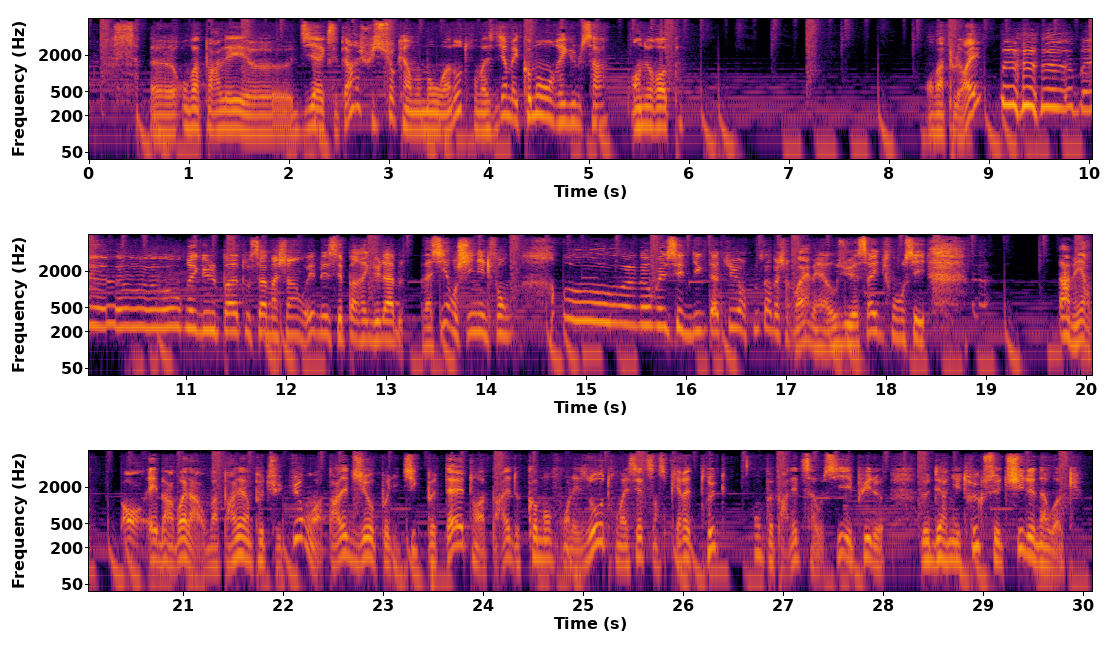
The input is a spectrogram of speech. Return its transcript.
Euh, on va parler euh, d'IA, etc. Je suis sûr qu'à un moment ou un autre, on va se dire mais comment on régule ça en Europe? On va pleurer. on régule pas tout ça, machin. Oui, mais c'est pas régulable. Bah si, en Chine ils le font. Oh non, mais c'est une dictature, tout ça, machin. Ouais, mais aux USA ils le font aussi. Ah merde. Bon, et eh ben voilà, on va parler un peu de futur, on va parler de géopolitique peut-être, on va parler de comment font les autres, on va essayer de s'inspirer de trucs, on peut parler de ça aussi. Et puis le, dernier truc, c'est chill et nawak.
